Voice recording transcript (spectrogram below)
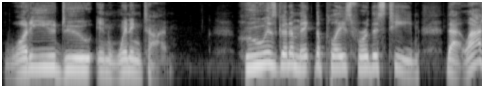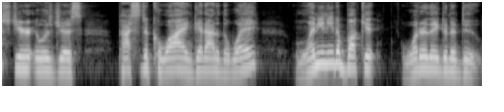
what do you do in winning time? Who is going to make the plays for this team that last year it was just pass it to Kawhi and get out of the way? When you need a bucket, what are they going to do?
